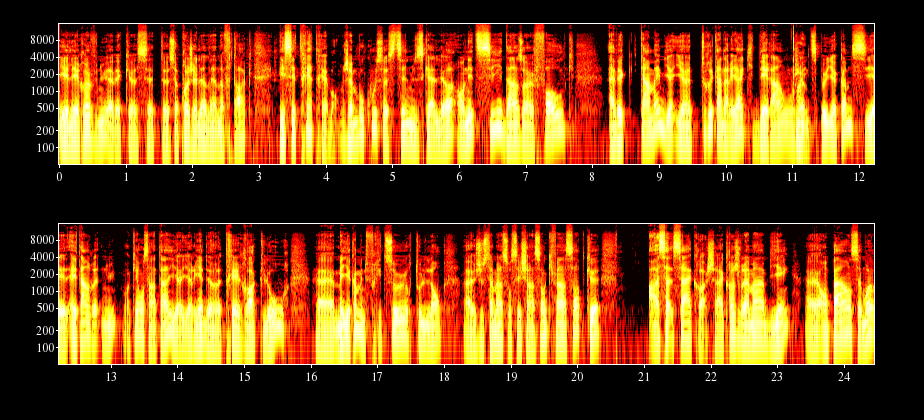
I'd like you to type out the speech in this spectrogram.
Et elle est revenue avec euh, cette- ce projet-là, Land of Talk. Et c'est très, très bon. J'aime beaucoup ce style musical-là. On est ici dans un folk avec quand même, il y, a, il y a un truc en arrière qui dérange Oui. un petit peu. Il y a comme si elle est en retenue. OK, on s'entend. Il n'y a, rien de très rock lourd. Euh, mais il y a comme une friture tout le long, euh, justement, sur ces chansons qui fait en sorte que ah, ça, accroche. Ça accroche vraiment bien. Euh, on pense, moi,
